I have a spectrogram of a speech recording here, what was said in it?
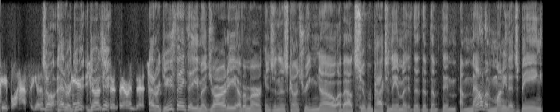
People have to get So, involved. Hedrick, do you- do you think- sit there and bitch. Hedrick, do you think the majority of Americans in this country know about super PACs and the the, the, the, the amount of money that's being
